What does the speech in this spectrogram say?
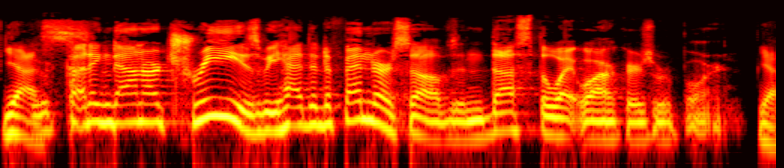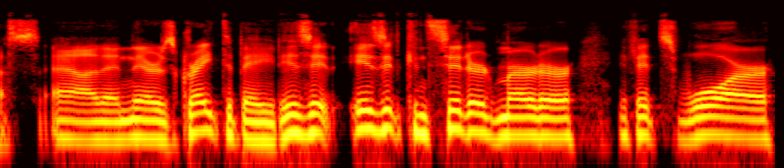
Yes. We were cutting down our trees. We had to defend ourselves, and thus the White Walkers were born. Yes. Uh, then there's great debate. Is it is it considered murder? If it's war,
